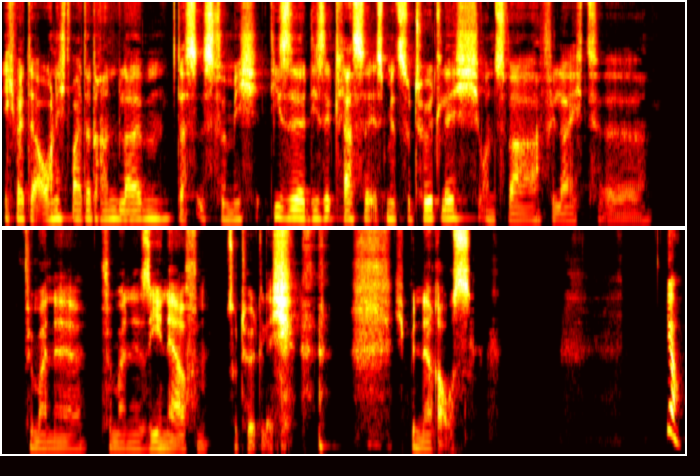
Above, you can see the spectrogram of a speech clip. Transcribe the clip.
ich werde auch nicht weiter dranbleiben. Das ist für mich diese diese Klasse ist mir zu tödlich und zwar vielleicht, äh, für meine für meine Sehnerven zu tödlich. Ich bin da raus. Ja.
